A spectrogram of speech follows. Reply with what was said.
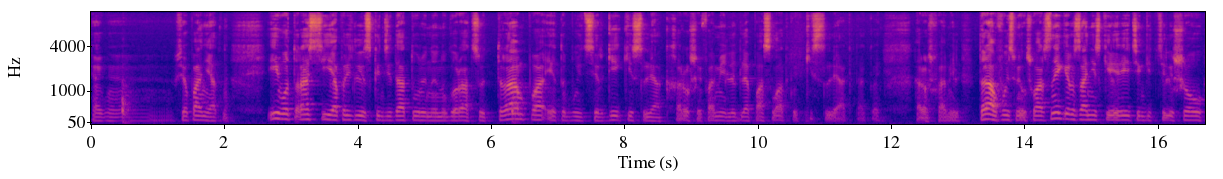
как бы, все понятно. И вот Россия определилась кандидатурой на инаугурацию Трампа, это будет Сергей Кисляк, хорошая фамилия для посла, такой Кисляк такой хорошая фамилия. Трамп высмеял Шварценеггера за низкие рейтинги телешоу,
